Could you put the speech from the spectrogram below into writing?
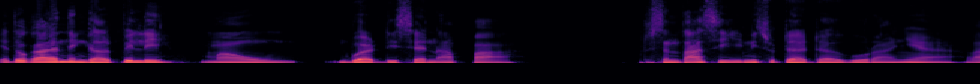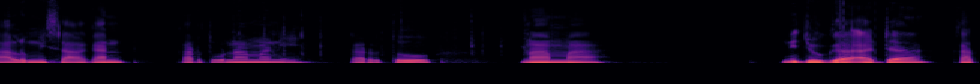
itu kalian tinggal pilih mau buat desain apa presentasi ini sudah ada ukurannya. Lalu misalkan kartu nama nih, kartu nama. Ini juga ada kat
